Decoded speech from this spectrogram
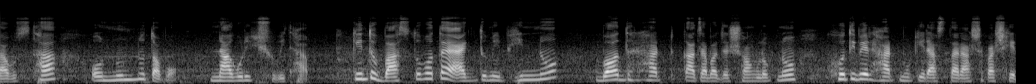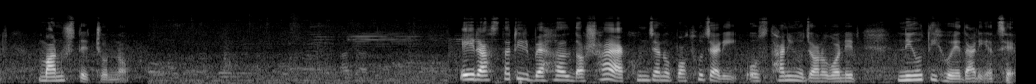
ব্যবস্থা ও ন্যূনতম নাগরিক সুবিধা। কিন্তু বাস্তবতা একদমই ভিন্ন বদরহাট কাঁচাবাজার সংলগ্ন খতিবের হাটমুখী রাস্তার আশেপাশের মানুষদের জন্য। এই রাস্তাটির বেহাল দশা এখন যেন পথচারী ও স্থানীয় জনগণের নিয়তি হয়ে দাঁড়িয়েছে।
